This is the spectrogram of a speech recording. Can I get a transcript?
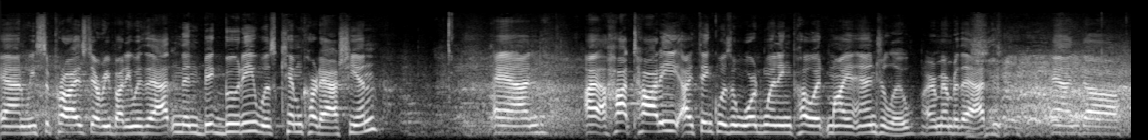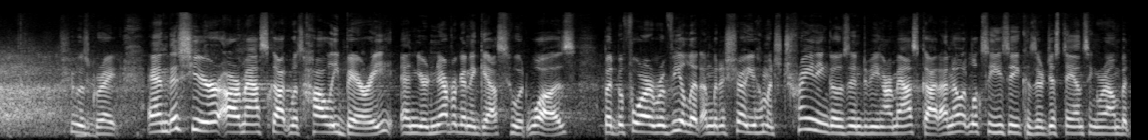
and we surprised everybody with that. And then Big Booty was Kim Kardashian, and uh, Hot Toddy, I think, was award-winning poet Maya Angelou. I remember that, and. Uh, she was great. And this year, our mascot was Holly Berry, and you're never going to guess who it was. But before I reveal it, I'm going to show you how much training goes into being our mascot. I know it looks easy because they're just dancing around, but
